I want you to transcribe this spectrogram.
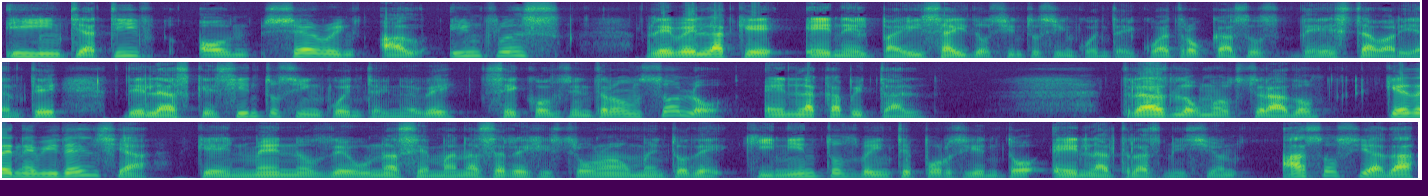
Initiative on Sharing All Influence revela que en el país hay 254 casos de esta variante, de las que 159 se concentraron solo en la capital. Tras lo mostrado, queda en evidencia que en menos de una semana se registró un aumento de 520% en la transmisión asociada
